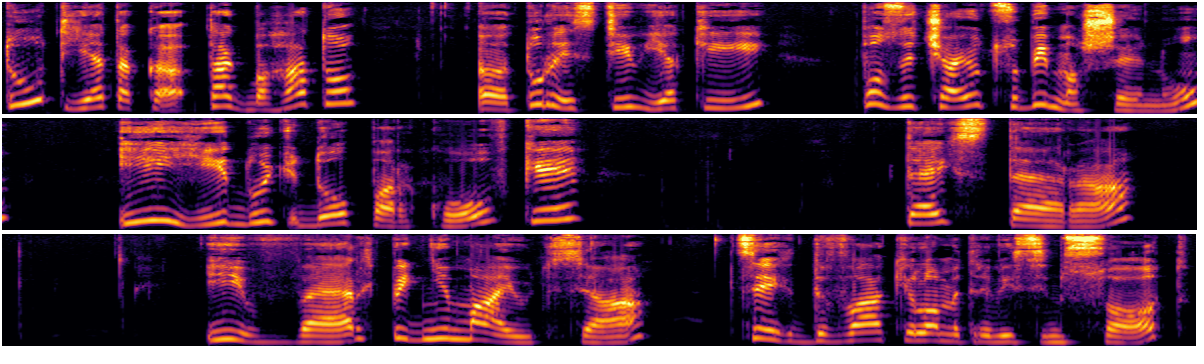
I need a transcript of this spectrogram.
Тут є така, так багато туристів, які позичають собі машину і їдуть до парковки Тейкстера і вверх піднімаються цих 2 км 800.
